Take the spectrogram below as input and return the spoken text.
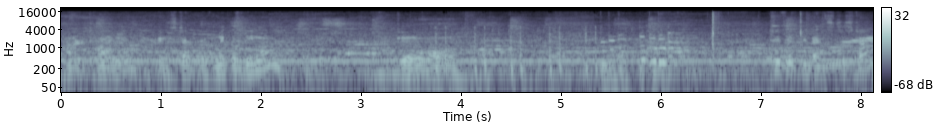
120 in. We're going to start with Nicodemo. Go uh, 250 bets to start.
